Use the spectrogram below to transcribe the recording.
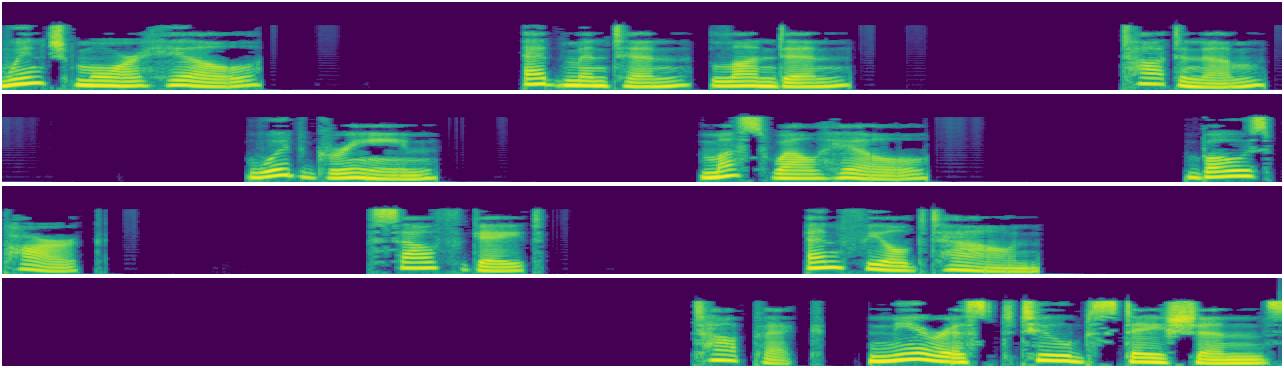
Winchmore Hill, Edmonton, London, Tottenham, Wood Green, Muswell Hill, Bowes Park, Southgate, Enfield Town. Nearest tube stations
